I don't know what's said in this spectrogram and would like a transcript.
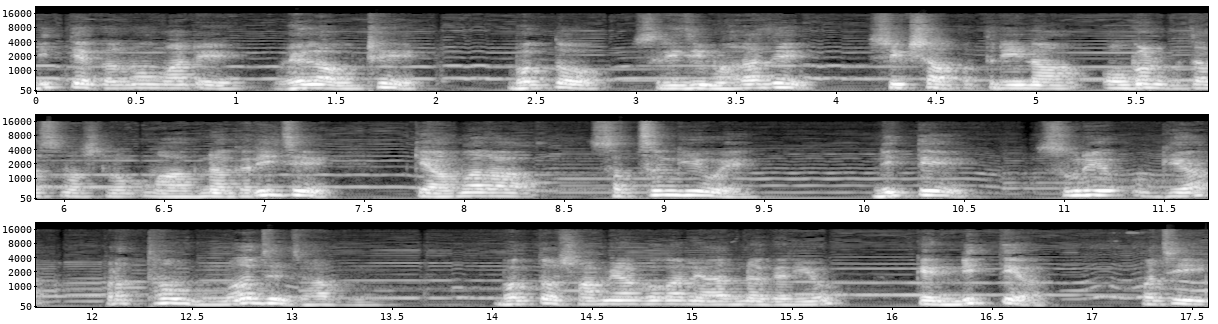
નિત્ય કર્મો માટે વહેલા ઉઠે ભક્તો શ્રીજી મહારાજે શિક્ષાપત્રીના ઓગણપચાસમાં શ્લોકમાં આજ્ઞા કરી છે કે અમારા સત્સંગીઓએ નિત્ય સૂર્ય ઉગ્યા પ્રથમ જ જાગવું. ભક્તો સ્વામિનારાયણ ભગવાનને આજ્ઞા કર્યો કે નિત્ય, પછી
